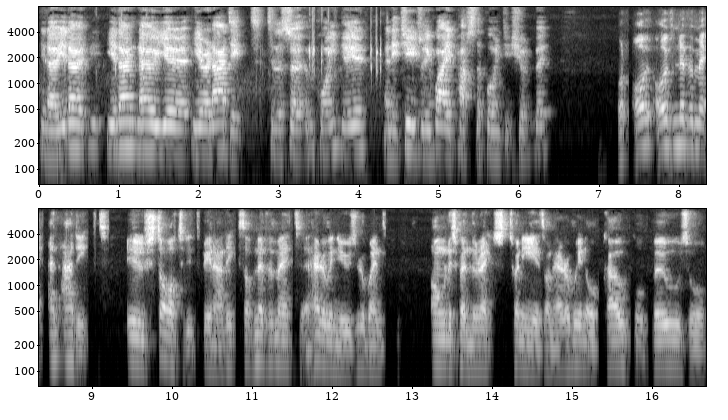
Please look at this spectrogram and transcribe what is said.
You know, you don't you don't know you're you're an addict till a certain point, do you? And it's usually way past the point it should be. Well, I, I've never met an addict who started it to be an addict. I've never met a heroin user who went, I'm going to spend the next 20 years on heroin or coke or booze or,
